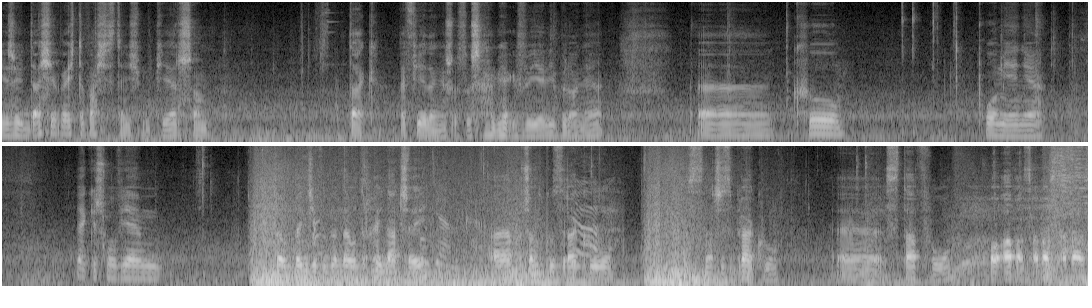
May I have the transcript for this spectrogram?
Jeżeli da się wejść, to właśnie staliśmy pierwszą. Tak, F1 już usłyszałem jak wyjęli bronię. Eee, Q. Płomienie. Jak już mówiłem, to będzie wyglądało trochę inaczej. A na początku z raku, znaczy z braku e, stafu. O, awans, awans, awans,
